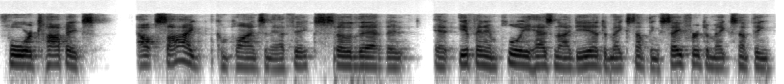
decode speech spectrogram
for topics outside compliance and ethics so that it, if an employee has an idea to make something safer, to make something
